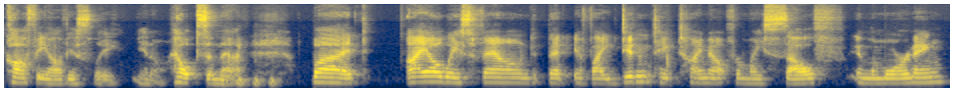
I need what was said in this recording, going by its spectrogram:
coffee obviously you know helps in that. But i always found that if i didn't take time out for myself in the morning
